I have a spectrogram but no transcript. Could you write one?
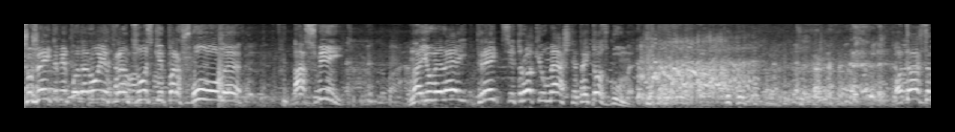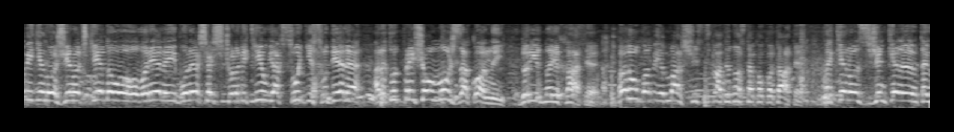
Чужий тобі подарує французькі парфуми, а свій на ювілей 30 років мешти, та й то з гуми. Отак собі діло, жіночки довго говорили і були ще з чоловіків, як судді судили, але тут прийшов муж законний до рідної хати. А ну, бабі, марш із хати доста кокотати. Та кинулись жінки та й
